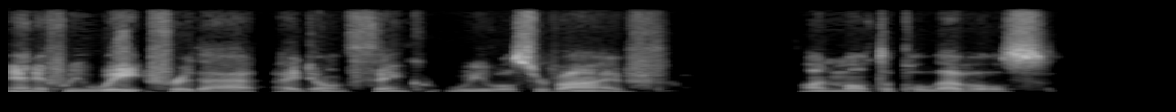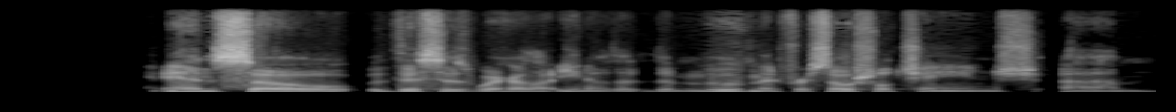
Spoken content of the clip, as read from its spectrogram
And if we wait for that, I don't think we will survive on multiple levels and so this is where you know the, the movement for social change um,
